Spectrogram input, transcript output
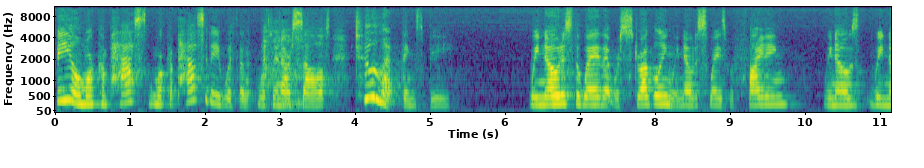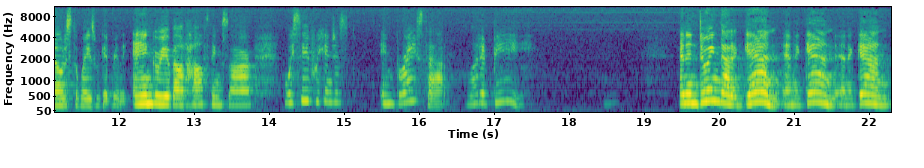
feel more, capac- more capacity within, within ourselves to let things be. We notice the way that we're struggling, we notice ways we're fighting, we, knows, we notice the ways we get really angry about how things are. We see if we can just embrace that, let it be. And in doing that again and again and again,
